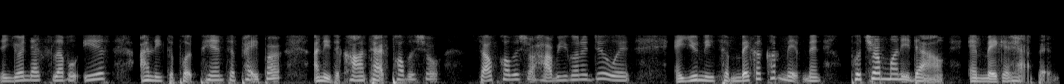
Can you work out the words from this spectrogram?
then your next level is, I need to put pen to paper. I need to contact publisher, self-publisher, however you're going to do it, and you need to make a commitment, put your money down, and make it happen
